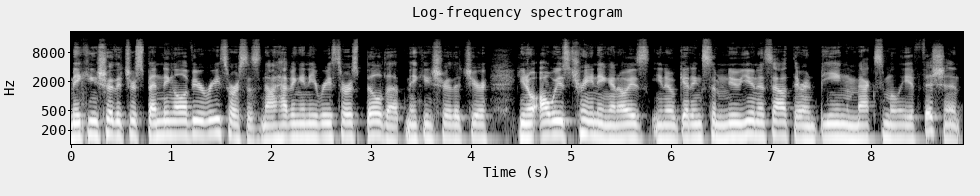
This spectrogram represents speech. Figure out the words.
making sure that you're spending all of your resources not having any resource buildup making sure that you're you know always training and always you know getting some new units out there and being maximally efficient.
